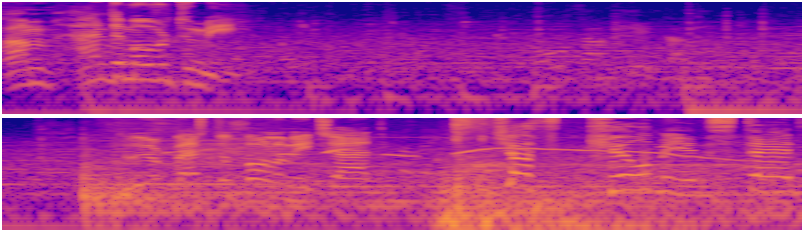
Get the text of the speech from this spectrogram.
Come, hand him over to me. Do your best to follow me, Chad. Just kill me instead!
